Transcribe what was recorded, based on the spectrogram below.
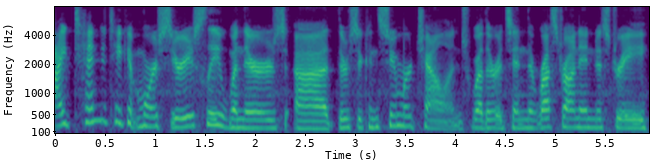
I tend to take it more seriously when there's uh, there's a consumer challenge, whether it's in the restaurant industry,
